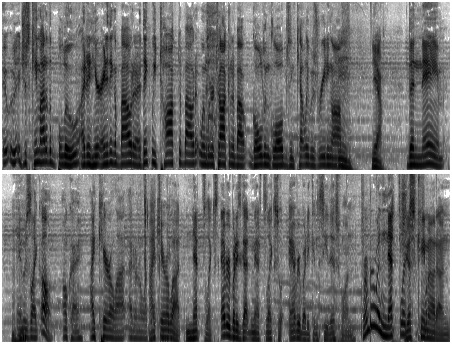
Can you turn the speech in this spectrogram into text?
it, it just came out of the blue. I didn't hear anything about it. I think we talked about it when we were talking about Golden Globes, and Kelly was reading off Mm, yeah. the name. And it was like, oh, okay. I care a lot. I don't know what that I care a be. lot. Netflix. Everybody's got Netflix, so everybody can see this one. Remember when Netflix Just came out on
